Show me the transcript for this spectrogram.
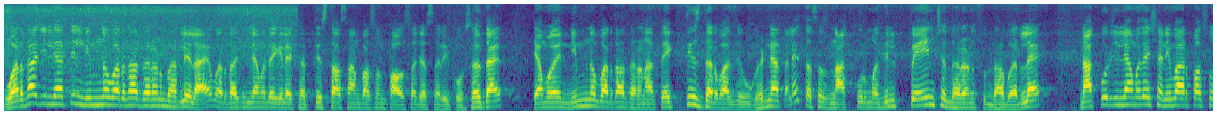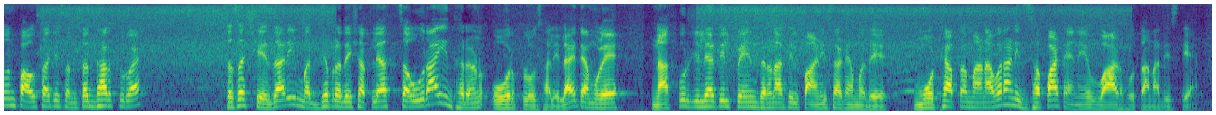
वर्धा जिल्ह्यातील निम्न वर्धा धरण भरलेलं आहे. वर्धा जिल्ह्यामध्ये गेल्या छत्तीस तासांपासून पावसाच्या सरी कोसळत आहेत. त्यामुळे निम्न वर्धा धरणाचे एकतीस दरवाजे उघडण्यात आले. तसंच नागपूरमधील पेंच धरण सुद्धा आहे नागपूर जिल्ह्यामध्ये शनिवारपासून पावसाची संततधार सुरू आहे. तसंच शेजारी मध्य प्रदेशातल्या चौराई धरण ओव्हरफ्लो झालेलं आहे. त्यामुळे नागपूर जिल्ह्यातील पेंच धरणातील पाणीसाठ्यामध्ये मोठ्या प्रमाणावर आणि झपाट्याने वाढ होताना दिसते आहे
